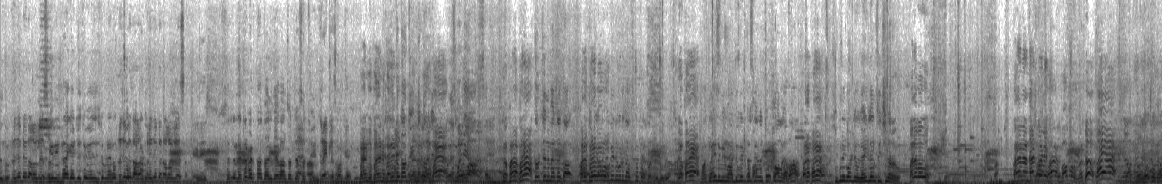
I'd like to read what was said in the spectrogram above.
లేదు. మీరు ఇంట్రాగేట్ చేసి ఏ అయితే మాట్లాడు. సార్. లెటర్ పెడతా దానికి ఏదో ఆన్సర్ చేస్తారు మా క్లయింట్ మేము అడ్వకేట్ కలిసి ఏదో చెప్పుకోవాలి కదా. సుప్రీంకోర్టు గైడ్ లైన్స్ ఇచ్చినారు. వచ్చింది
